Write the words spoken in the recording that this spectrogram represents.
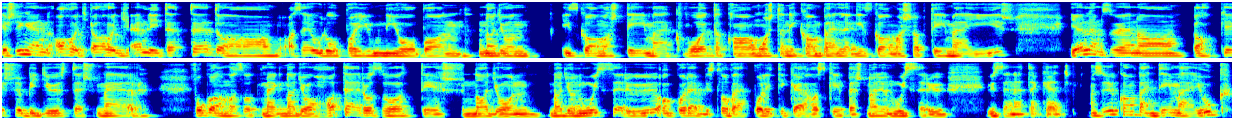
és igen, ahogy, ahogy említetted, a, az Európai Unióban nagyon izgalmas témák voltak a mostani kampány legizgalmasabb témái is. Jellemzően a, a későbbi győztes mer fogalmazott meg nagyon határozott és nagyon, nagyon újszerű, a korábbi szlovák politikához képest nagyon újszerű üzeneteket. Az ő kampány témájuk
